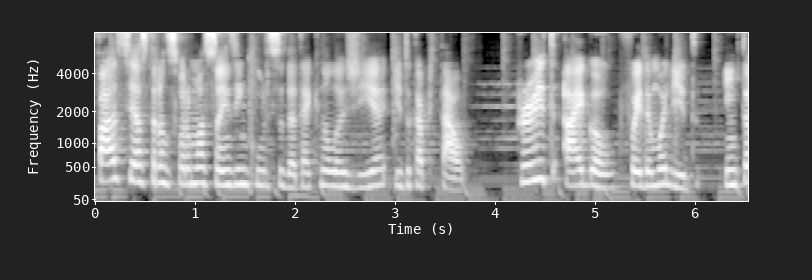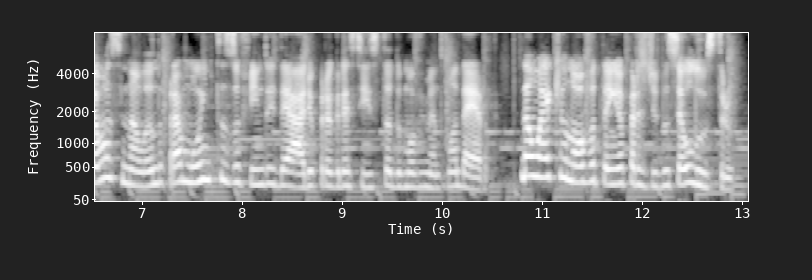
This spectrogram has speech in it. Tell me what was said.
face às transformações em curso da tecnologia e do capital. Pruitt Igoe foi demolido, então assinalando para muitos o fim do ideário progressista do movimento moderno. Não é que o novo tenha perdido seu lustro,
